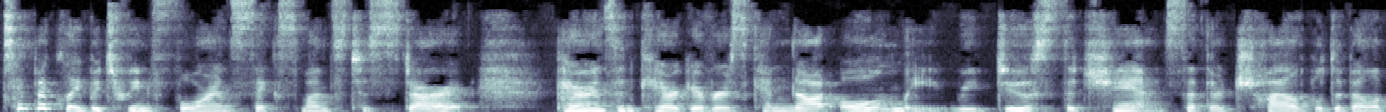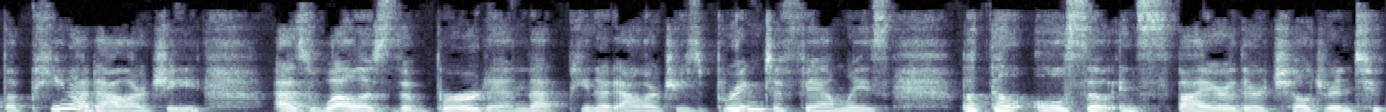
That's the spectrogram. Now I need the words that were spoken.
typically between four and six months to start, parents and caregivers can not only reduce the chance that their child will develop a peanut allergy, as well as the burden that peanut allergies bring to families, but they'll also inspire their children to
